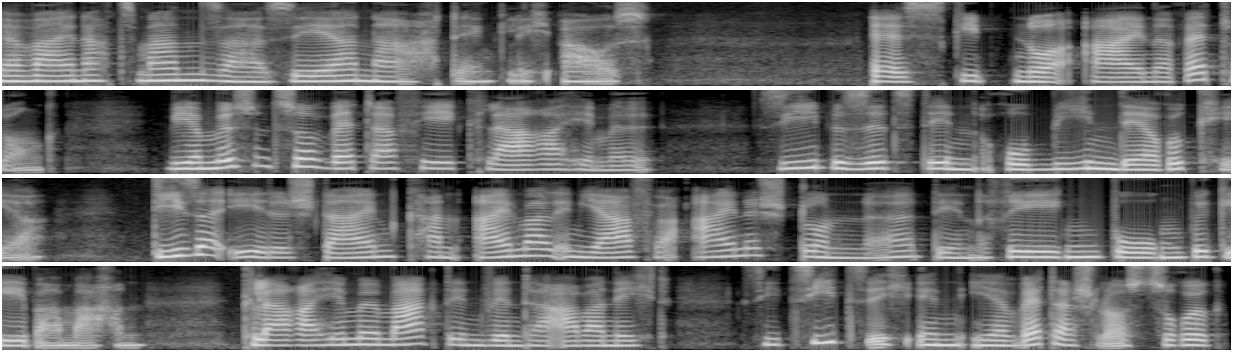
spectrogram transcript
Der Weihnachtsmann sah sehr nachdenklich aus. Es gibt nur eine Rettung. Wir müssen zur Wetterfee Clara Himmel. Sie besitzt den Rubin der Rückkehr. Dieser Edelstein kann einmal im Jahr für eine Stunde den Regenbogen begehbar machen. Klarer Himmel mag den Winter aber nicht. Sie zieht sich in ihr Wetterschloss zurück,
